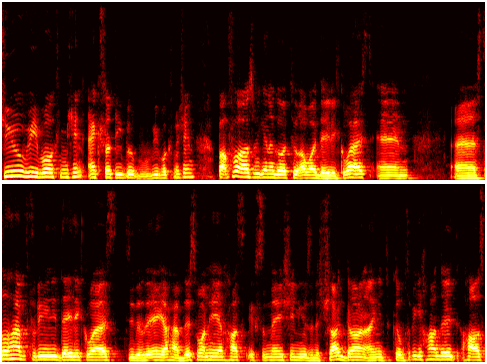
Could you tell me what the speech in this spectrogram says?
two V-Bucks mission, extra two V-Bucks mission. But first, we're gonna go to our daily quest and uh, still have three daily quests today. I have this one here, Husk Extermination using a shotgun. I need to kill 300 Husk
